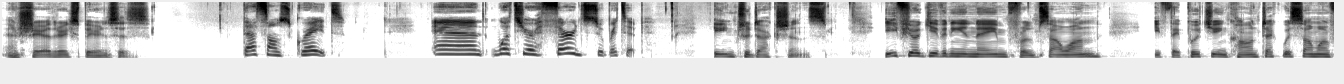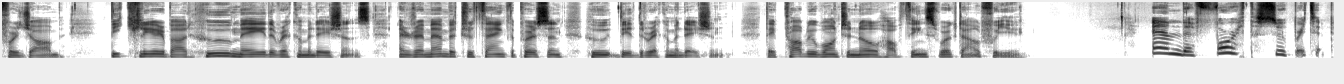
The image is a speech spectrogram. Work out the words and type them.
and share their experiences. That sounds great. And what's your third super tip? Introductions. If you're giving a name from someone, if they put you in contact with someone for a job, be clear about who made the recommendations and remember to thank the person who did the recommendation. They probably want to know how things worked out for you. And the fourth super tip.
